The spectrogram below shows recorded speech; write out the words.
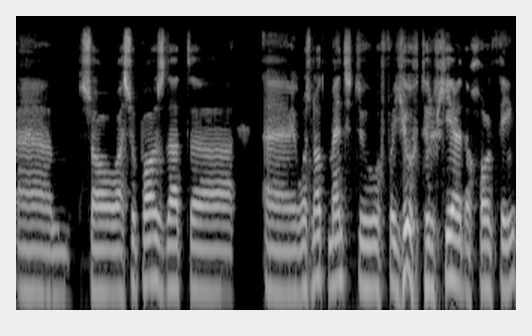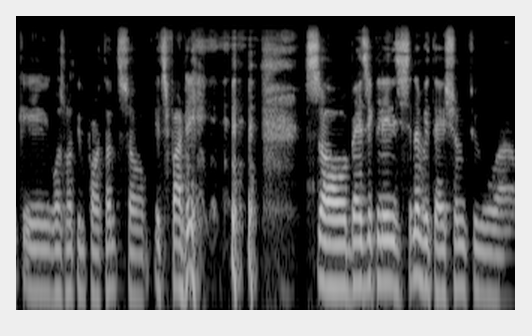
um, so I suppose that uh, uh, it was not meant to for you to hear the whole thing. It was not important, so it's funny. so basically, this is an invitation to um,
